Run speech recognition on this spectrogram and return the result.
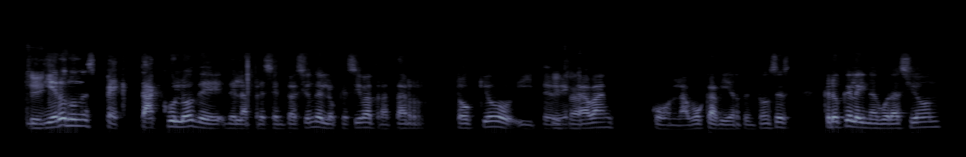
y dieron un espectáculo de, la presentación de lo que se iba a tratar Tokio y te dejaban con la boca abierta. Entonces, creo que la inauguración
